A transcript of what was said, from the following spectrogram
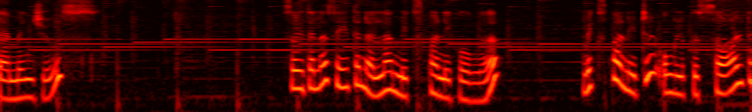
லெமன் ஜூஸ். ஸோ இதெல்லாம் சேர்த்து நல்லா மிக்ஸ் பண்ணிக்கோங்க. மிக்ஸ் பண்ணிவிட்டு உங்களுக்கு சால்ட்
